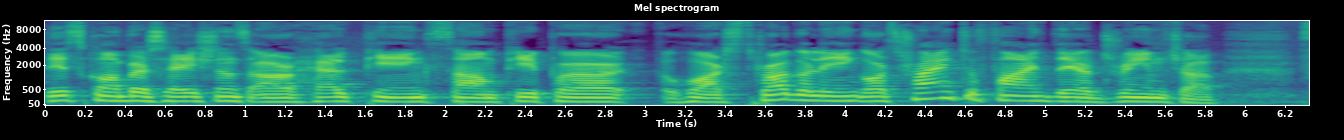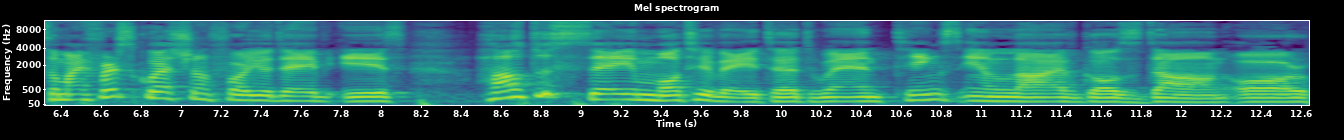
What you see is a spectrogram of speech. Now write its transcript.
these conversations are helping some people who are struggling or trying to find their dream job. So, my first question for you, Dave, is how to stay motivated when things in life goes down or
